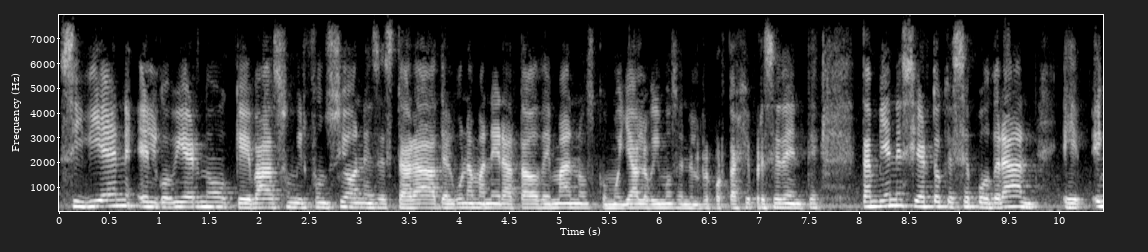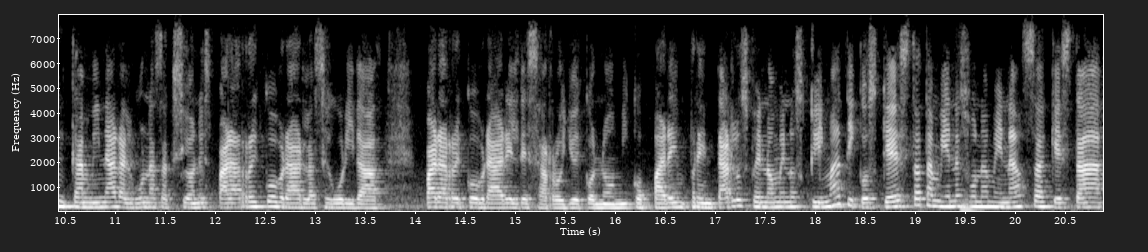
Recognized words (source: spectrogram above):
si bien el gobierno que va a asumir funciones estará de alguna manera atado de manos, como ya lo vimos en el reportaje precedente, también es cierto que se podrán eh, encaminar algunas acciones para recobrar la seguridad, para recobrar el desarrollo económico, para enfrentar los fenómenos climáticos, que esta también es una amenaza que está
